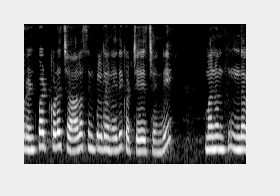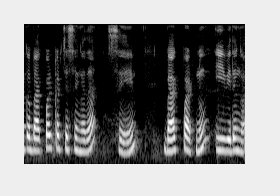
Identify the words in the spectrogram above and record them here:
ఫ్రంట్ పార్ట్ కూడా చాలా సింపుల్గా అనేది కట్ చేయొచ్చండి. మనం ఇందాక బ్యాక్ పార్ట్ కట్ చేసాం కదా సేమ్ బ్యాక్ పార్ట్ను ఈ విధంగా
